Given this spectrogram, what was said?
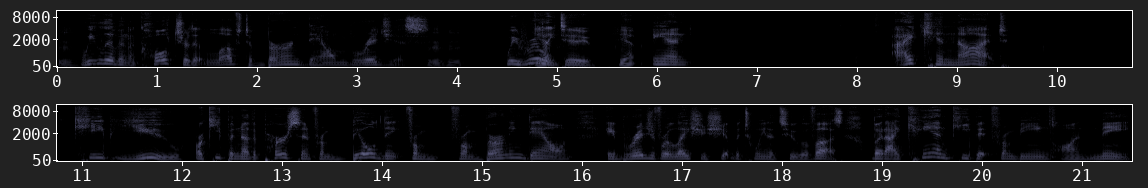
Hmm. We live in a culture that loves to burn down bridges. Mm-hmm. We really Yep. do. Yep. And I cannot keep you or keep another person from building from from burning down a bridge of relationship between the two of us. But i can keep it from being on me.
